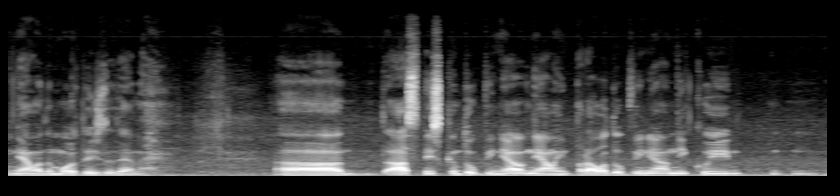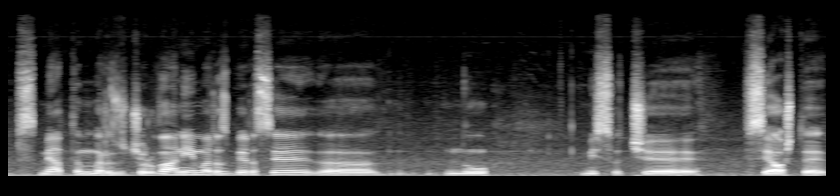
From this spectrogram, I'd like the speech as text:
няма да може да издадеме. Аз не искам да обвинявам, нямам и право да обвинявам никой. Смятам, разочарование има, разбира се, но мисля, че все още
